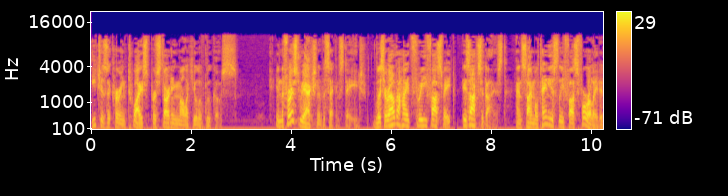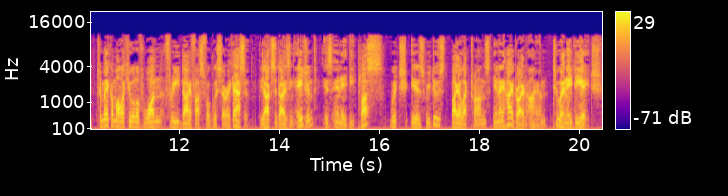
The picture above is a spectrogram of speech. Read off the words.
each is occurring twice per starting molecule of glucose. In the first reaction of the second stage, glyceraldehyde 3-phosphate is oxidized and simultaneously phosphorylated to make a molecule of 1,3-diphosphoglyceric acid. The oxidizing agent is NAD+, which is reduced by electrons in a hydride ion to NADH.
